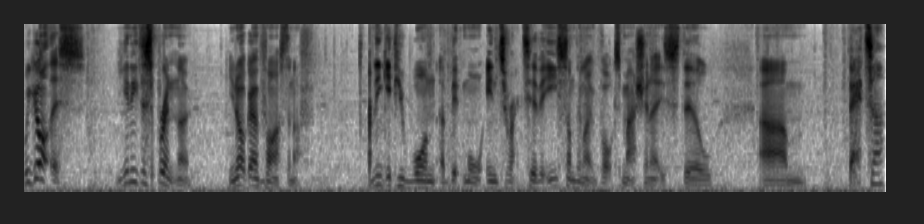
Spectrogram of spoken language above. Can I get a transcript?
We got this. You need to sprint though. You're not going fast enough. I think if you want a bit more interactivity, something like Vox Machinae is still um, better.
